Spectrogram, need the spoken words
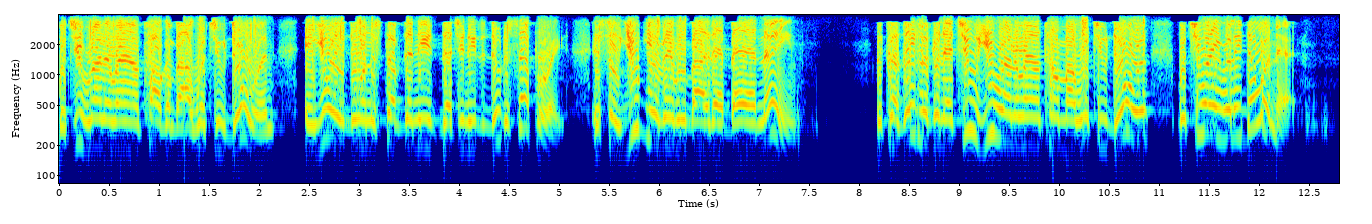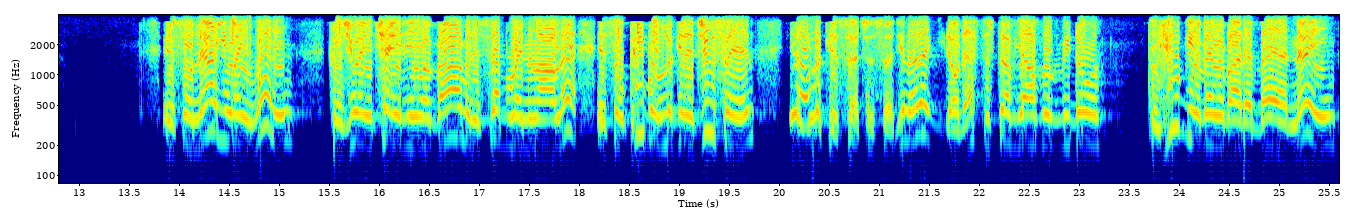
but you run around talking about what you doing, and you ain't doing the stuff that need that you need to do to separate. And so you give everybody that bad name because they looking at you. You run around talking about what you doing, but you ain't really doing that. And so now you ain't winning because you ain't changing your environment and separating and all that. And so people looking at you saying, you know, look at such and such. You know, that, you know that's the stuff y'all supposed to be doing. So you give everybody a bad name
